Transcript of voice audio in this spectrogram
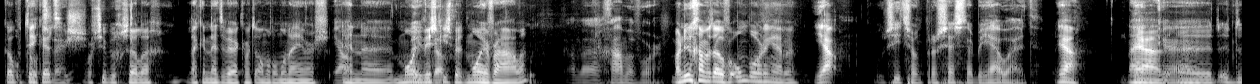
Koop een ticket. Wordt super gezellig. Lekker netwerken met andere ondernemers. Ja. En eh, mooie whiskies met mooie verhalen. Gaan we, gaan we voor. Maar nu gaan we het over onboarding hebben. Ja. Hoe ziet zo'n proces er bij jou uit? Ja, nou ja, denk, d-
